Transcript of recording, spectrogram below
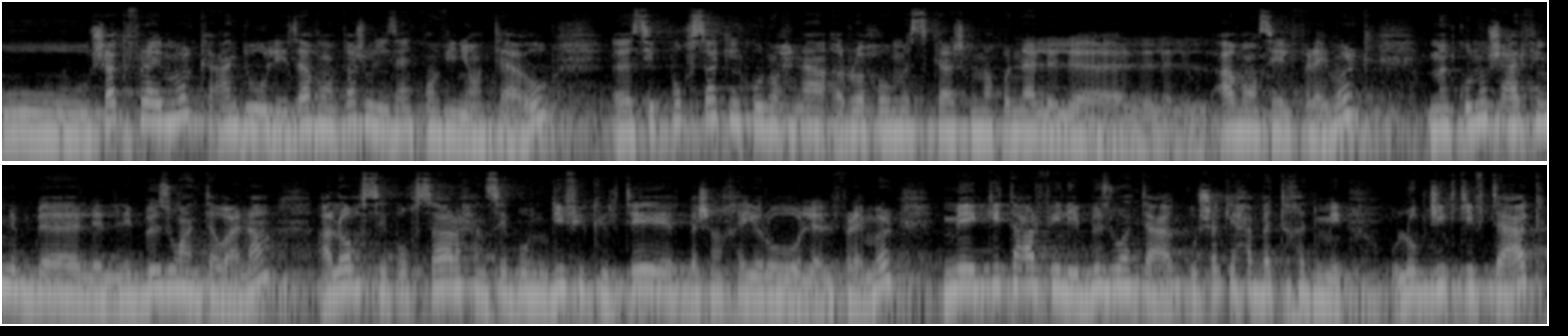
و chaque framework عنده les avantages و les inconvénients تاعو. c'est pour ça كي نكونوا حنا نروحوا مسكاج كما قلنا avancé ال framework ما نكونوش عارفين les besoins تاعنا. alors c'est pour ça راح نصيبوا une difficulté باش نخيروا ال framework mais كي تعرفي les besoins تاعك واش راكي حابه تخدمي و l'objectif تاعك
